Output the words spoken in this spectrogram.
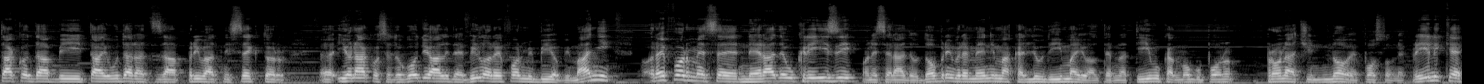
tako da bi taj udarac za privatni sektor E, i onako se dogodio, ali da je bilo reformi bio bi manji. Reforme se ne rade u krizi, one se rade u dobrim vremenima kad ljudi imaju alternativu, kad mogu pronaći nove poslovne prilike.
